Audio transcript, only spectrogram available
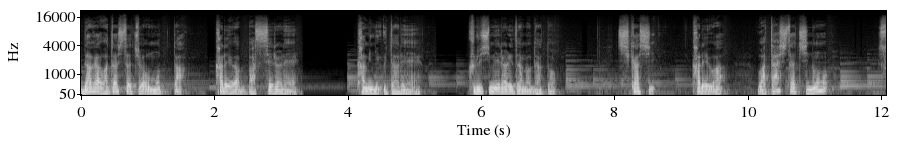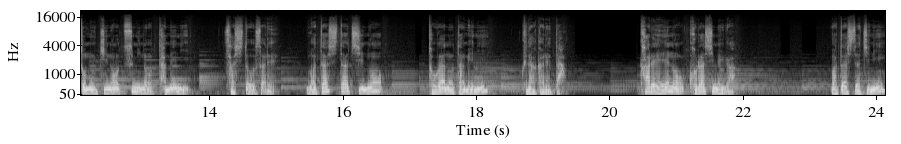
だが私たちは思った。彼は罰せられ神に打たれ苦しめられたのだと。しかし彼は私たちの背きの罪のために差し通され私たちの咎のために砕かれた。彼への懲らしめが私たちに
